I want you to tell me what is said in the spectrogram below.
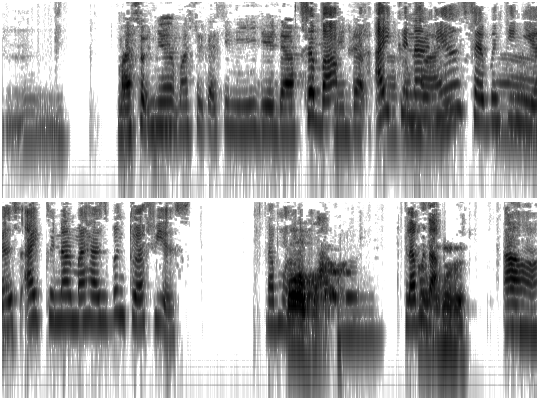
Hmm. Maksudnya, maksud kat sini dia dah Sebab up I kenal dia mind. 17 Ha. years. I kenal my husband 12 years. Lama. Oh, Hmm. Lama tak? Ah.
